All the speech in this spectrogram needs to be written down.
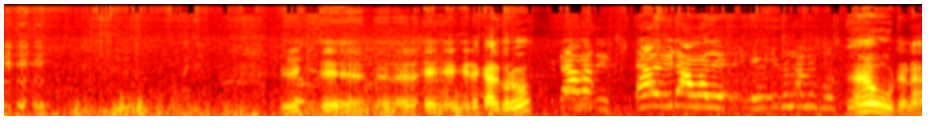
এ- এ- এ- এ- এ- এটা কার করো এটা আমাদের এটা আমাদের এখানে আমি বলতে হ্যাঁ ওটা না।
